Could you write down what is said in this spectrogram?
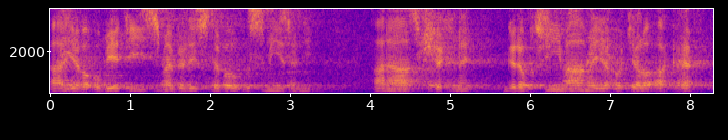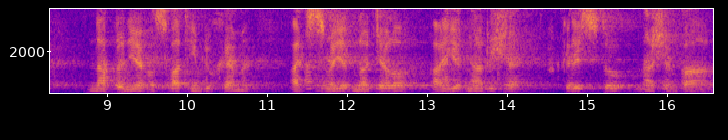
a jeho obětí jsme byli s Tebou usmířeni. A nás všechny, kdo přijímáme jeho tělo a krev, naplň jeho svatým duchem, ať jsme jedno tělo a jedna duše v Kristu našem Pánu.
